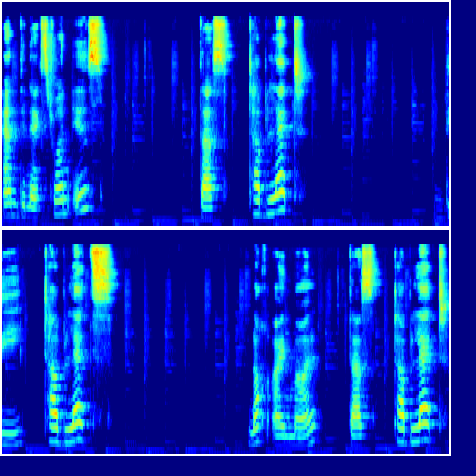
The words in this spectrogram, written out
And the next one is das Tablett. Die Tabletts. Noch einmal das Tablett.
